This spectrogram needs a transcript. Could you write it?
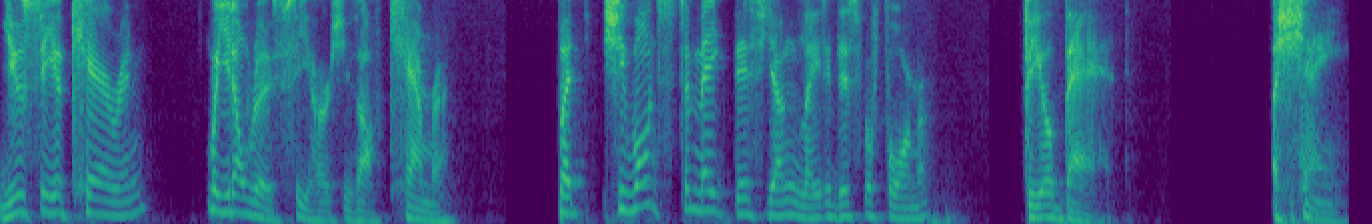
you see a Karen. Well, you don't really see her, she's off camera. But she wants to make this young lady, this performer, feel bad, ashamed.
